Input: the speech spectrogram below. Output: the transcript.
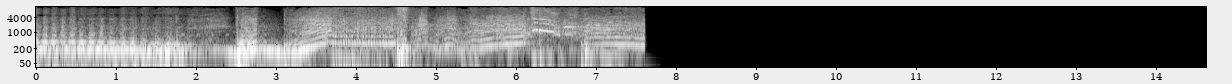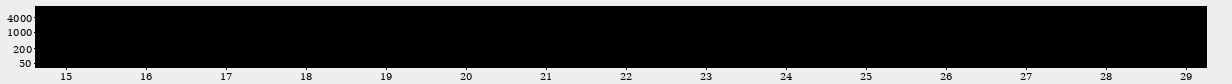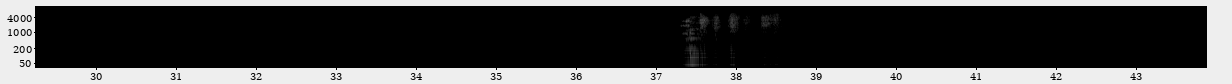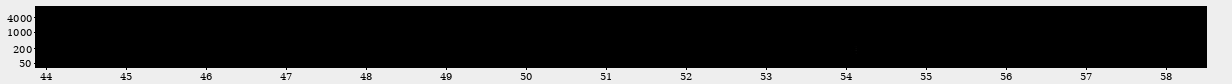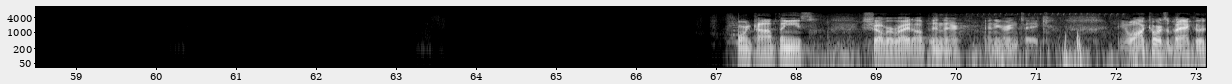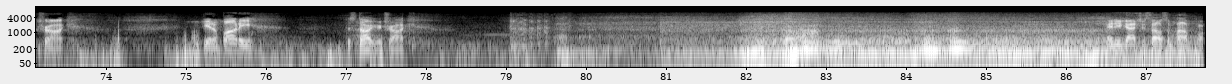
corn cob thingies, shove her right up in there in your intake. And you walk towards the back of the truck, get a buddy to start your truck. And you got yourself some popcorn.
